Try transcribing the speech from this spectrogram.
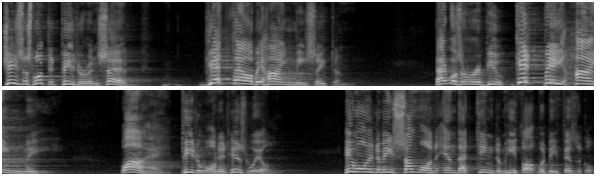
Jesus looked at Peter and said, Get thou behind me, Satan. That was a rebuke. Get behind me. Why? Peter wanted his will. He wanted to be someone in that kingdom he thought would be physical.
